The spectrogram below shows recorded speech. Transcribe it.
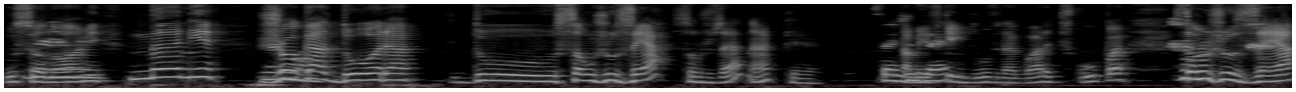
o seu nome. Nani, jogadora do São José. São José, né? Porque São também José. fiquei em dúvida agora, desculpa. São José.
